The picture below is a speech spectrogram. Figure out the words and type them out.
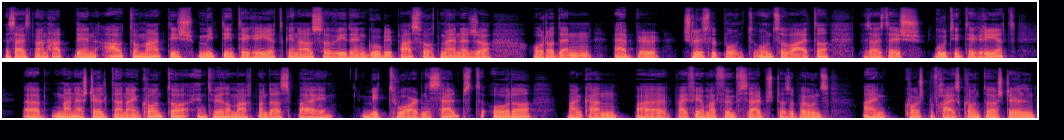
Das heißt, man hat den automatisch mit integriert, genauso wie den Google Passwortmanager oder den Apple Schlüsselbund und so weiter. Das heißt, er ist gut integriert. Äh, man erstellt dann ein Konto. Entweder macht man das bei Bitwarden selbst oder man kann bei, bei Firma 5 selbst, also bei uns, ein kostenfreies Konto erstellen.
